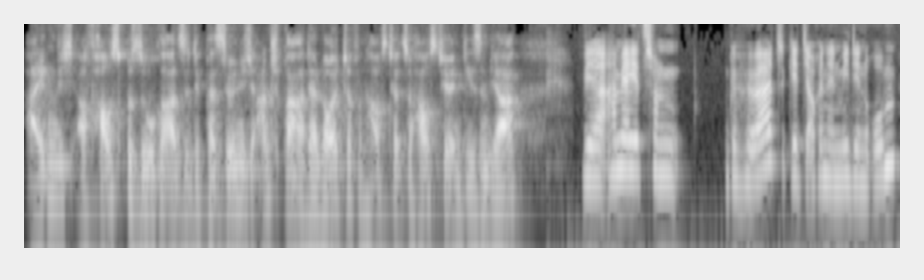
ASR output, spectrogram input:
eigentlich auf Hausbesuche, also die persönliche Ansprache der Leute von Haustür zu Haustür in diesem Jahr. Wir haben ja jetzt schon gehört, geht ja auch in den Medien rum,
